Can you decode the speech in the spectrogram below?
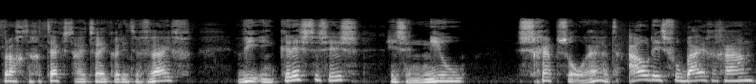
prachtige tekst uit 2 Korinthe 5. Wie in Christus is, is een nieuw schepsel. Hè? Het oude is voorbij gegaan,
